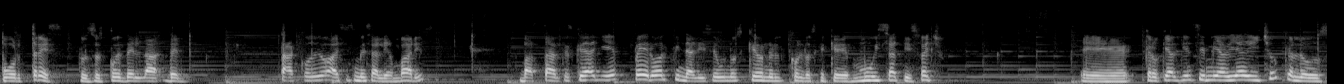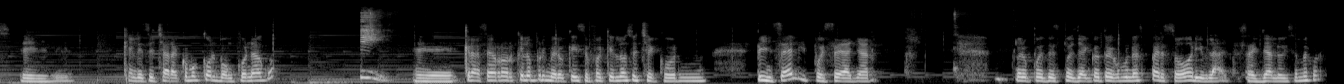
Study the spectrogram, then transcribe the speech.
por 3. Entonces pues del, del taco de Oasis me salían varios. Bastantes que dañé, pero al final hice unos que, con los que quedé muy satisfecho. Eh, creo que alguien sí me había dicho que los eh, que les echara como colbón con agua Sí. Eh, error que lo primero que hice fue que los eché con pincel y pues se dañaron. Pero pues después ya encontré como un aspersor y bla, entonces ya lo hice mejor.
